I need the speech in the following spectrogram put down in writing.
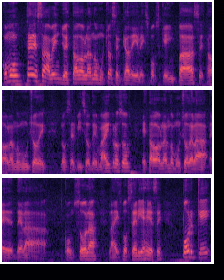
Como ustedes saben, yo he estado hablando mucho acerca del Xbox Game Pass, he estado hablando mucho de los servicios de Microsoft, he estado hablando mucho de la, eh, de la consola, la Xbox Series S, porque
